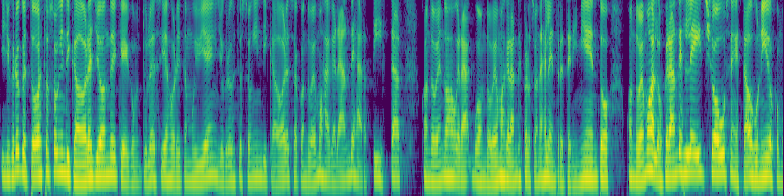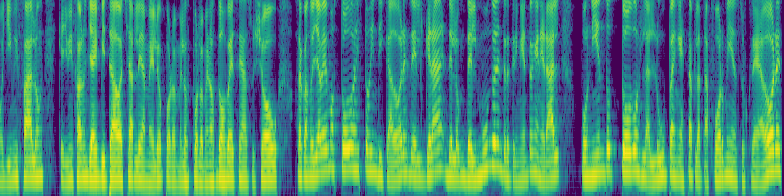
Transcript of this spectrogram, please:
Y yo creo que todos estos son indicadores, John, de que, como tú le decías ahorita muy bien, yo creo que estos son indicadores, o sea, cuando vemos a grandes artistas, cuando vemos a, cuando vemos grandes personas del entretenimiento, cuando vemos a los grandes late shows en Estados Unidos, como Jimmy Fallon, que Jimmy Fallon ya ha invitado a Charlie Amelio por lo menos, por lo menos dos veces a su show, o sea, cuando ya vemos todos estos indicadores del, gran, del mundo del entretenimiento en general, poniendo todos la lupa en esta plataforma y en sus creadores,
